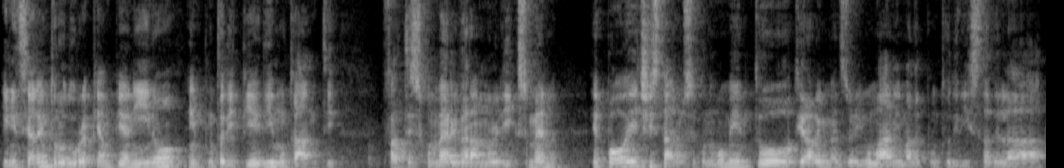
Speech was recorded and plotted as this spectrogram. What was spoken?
iniziare a introdurre pian pianino in punta di piedi i mutanti. Infatti secondo me arriveranno gli X-Men e poi ci sta in un secondo momento tirare in mezzo gli inumani ma dal punto di vista della,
